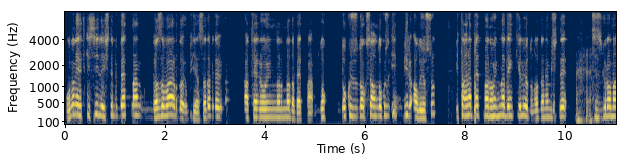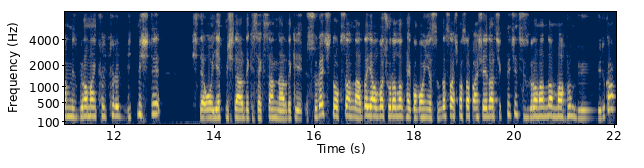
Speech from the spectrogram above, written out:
Onun etkisiyle işte bir Batman gazı vardı piyasada. Bir de Atari oyunlarında da Batman. Dok- 999 bir alıyorsun. Bir tane Batman oyununa denk geliyordun. O dönem işte çizgi roman, mizgi roman kültürü bitmişti. İşte o 70'lerdeki 80'lerdeki süreç 90'larda Yalvaç Ural'ın hegemonyasında saçma sapan şeyler çıktığı için çizgi romandan mahrum büyüdük ama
